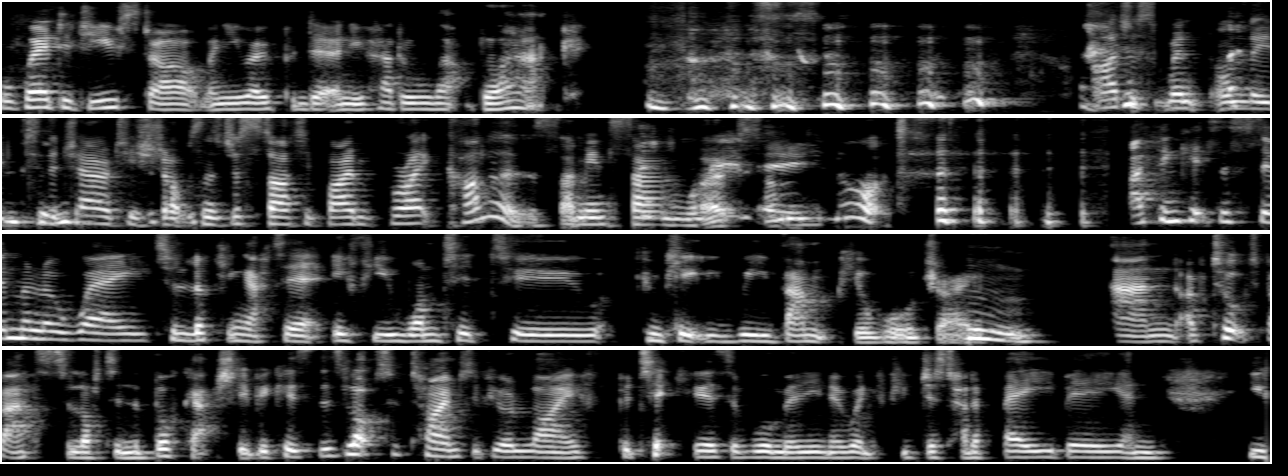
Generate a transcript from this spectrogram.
Well, where did you start when you opened it and you had all that black? I just went on the, to the charity shops and just started buying bright colours. I mean, some work, some do not. I think it's a similar way to looking at it if you wanted to completely revamp your wardrobe. Hmm. And I've talked about it a lot in the book actually, because there's lots of times of your life, particularly as a woman, you know, when if you've just had a baby and you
